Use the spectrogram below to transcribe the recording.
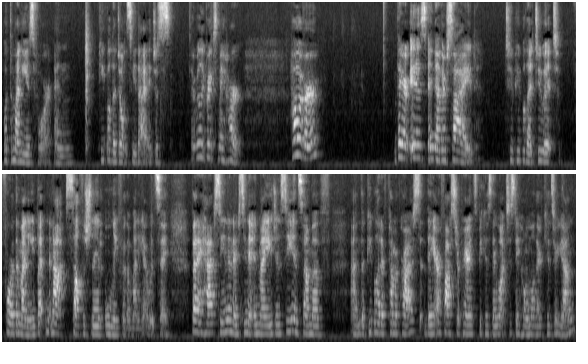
what the money is for. And people that don't see that, it just it really breaks my heart. However, there is another side to people that do it for the money, but not selfishly and only for the money, I would say. But I have seen, and I've seen it in my agency and some of um, the people that have come across, they are foster parents because they want to stay home while their kids are young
